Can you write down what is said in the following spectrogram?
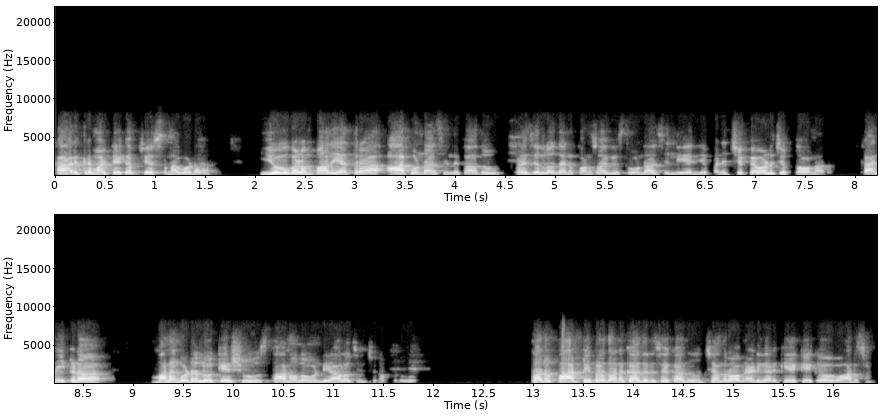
కార్యక్రమాలు టేకప్ చేస్తున్నా కూడా యువగళం పాదయాత్ర ఆపి ఉండాల్సింది కాదు ప్రజల్లో దాన్ని కొనసాగిస్తూ ఉండాల్సింది అని చెప్పని చెప్పేవాళ్ళు చెప్తా ఉన్నారు. కానీ ఇక్కడ మనం కూడా లోకేష్ స్థానంలో ఉండి ఆలోచించినప్పుడు తను పార్టీ ప్రధాన కార్యదర్శే కాదు చంద్రబాబు నాయుడు గారికి ఏకైక వారసుడు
